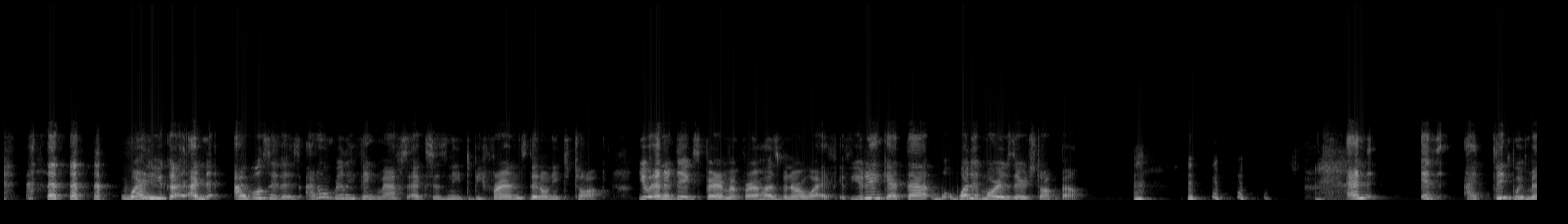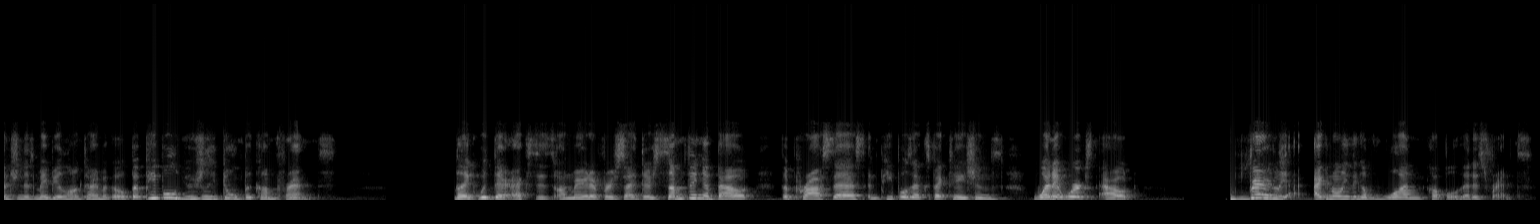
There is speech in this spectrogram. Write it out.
Why do you guys? I, I will say this: I don't really think MAFS exes need to be friends. They don't need to talk. You entered the experiment for a husband or a wife. If you didn't get that, what more is there to talk about? and it, I think we've mentioned this maybe a long time ago, but people usually don't become friends. Like with their exes on Married at First Sight, there's something about the process and people's expectations when it works out. Rarely, I can only think of one couple that is friends.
